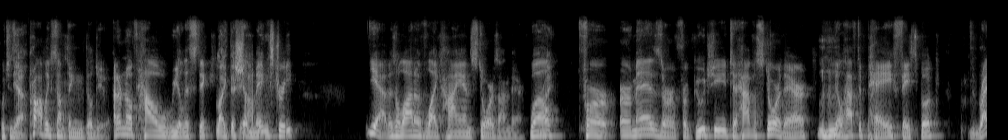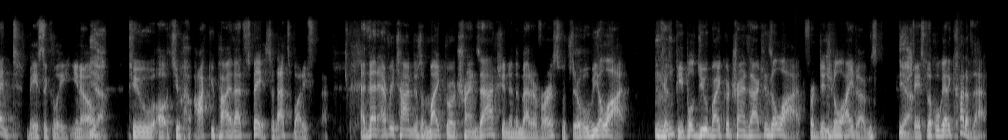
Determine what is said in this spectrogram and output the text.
Which is Yeah. probably something they'll do. I don't know if how realistic. like the shopping make- street. Yeah, there's a lot of like high end stores on there. Well, Right. For Hermes or for Gucci to have a store there, Mhm. they'll have to pay Facebook rent, basically, you know, Yeah. to uh, to occupy that space. So that's money for. And then every time there's a micro transaction in the metaverse, which there will be a lot because people do microtransactions a lot for digital items, Yeah. Facebook will get a cut of that.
